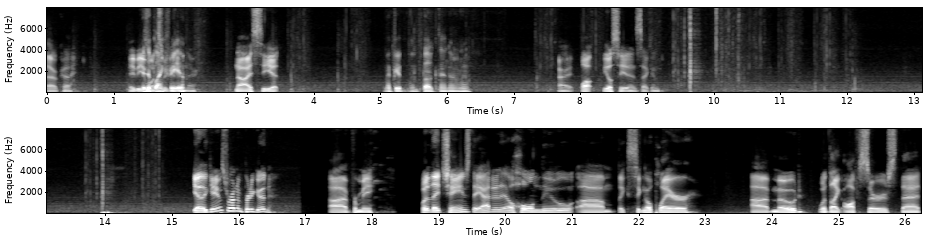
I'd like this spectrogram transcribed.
Okay. Maybe Is it blank for you? there. No, I see it. Might be a bug then. I don't know. All right. Well, you'll see it in a second. Yeah, the game's running pretty good. Uh, for me. What did they change? They added a whole new um like single player uh mode with like officers that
